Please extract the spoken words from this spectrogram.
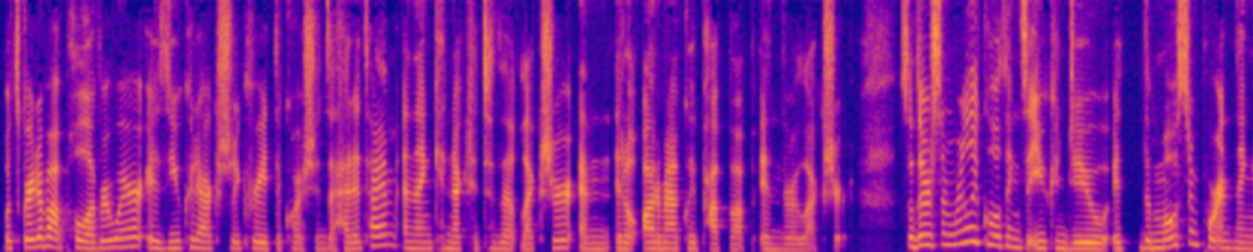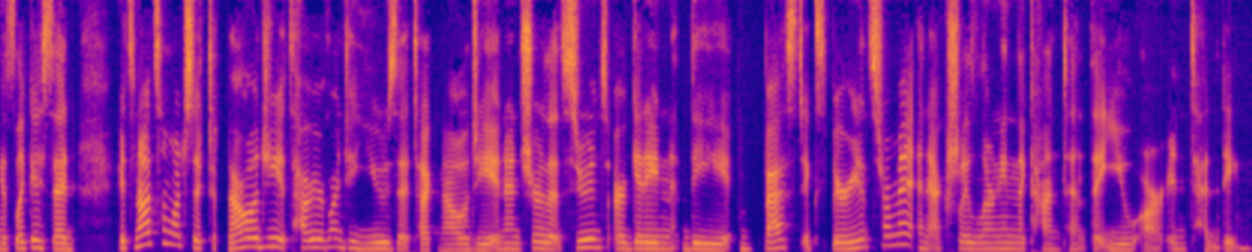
What's great about Poll Everywhere is you could actually create the questions ahead of time and then connect it to that lecture, and it'll automatically pop up in their lecture. So, there's some really cool things that you can do. It, the most important thing is, like I said, it's not so much the technology, it's how you're going to use that technology and ensure that students are getting the best experience from it and actually learning the content that you are intending.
